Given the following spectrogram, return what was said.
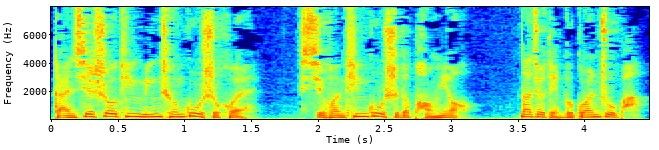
感谢收听名城故事会，喜欢听故事的朋友，那就点个关注吧。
